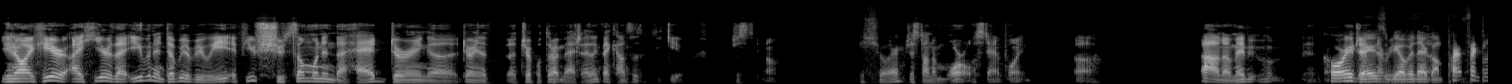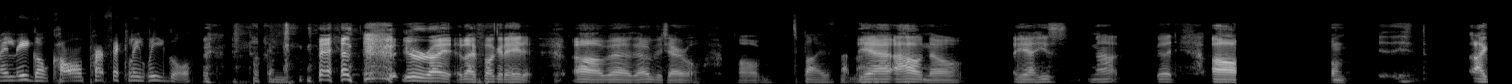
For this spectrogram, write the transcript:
You know, I hear I hear that even in WWE, if you shoot someone in the head during a during a, a triple threat match, I think that counts as a DQ. Just you know, sure? just on a moral standpoint. Uh, I don't know. Maybe Corey Graves would be over there did going, perfectly legal, Cole, perfectly legal. Fucking man, you're right, and I fucking hate it. Oh man, that would be terrible. Um, despise that man. yeah, I don't know. Yeah, he's not good. Um, I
